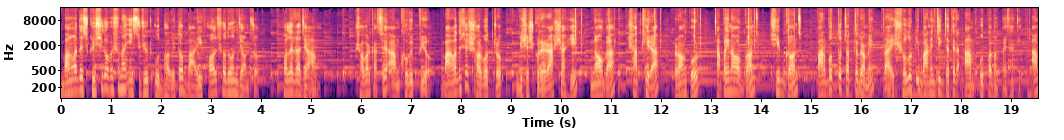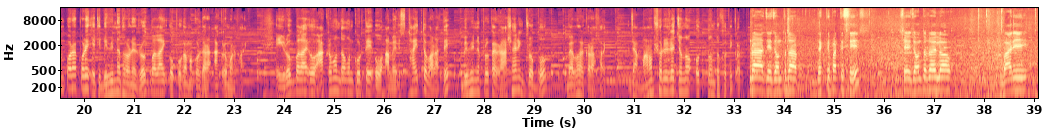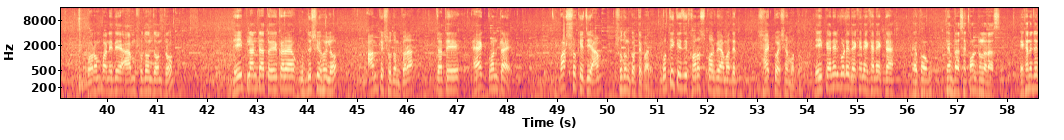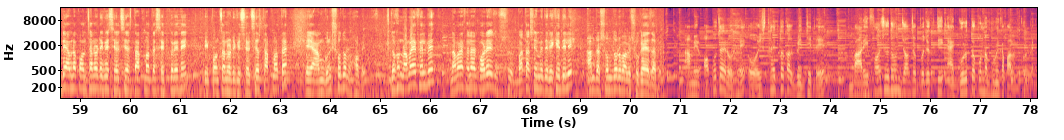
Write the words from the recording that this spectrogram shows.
বাংলাদেশ কৃষি গবেষণা ইনস্টিটিউট উদ্ভাবিত বাড়ি ফল শোধন যন্ত্র, ফলের রাজা আম। সবার কাছে আম খুবই প্রিয়। বাংলাদেশের সর্বত্র, বিশেষ করে রাজশাহী, নওগাঁ, সাতক্ষীরা, রংপুর, চাঁপাইনবাবগঞ্জ, শিবগঞ্জ, পার্বত্য চট্টগ্রামে প্রায় ষোলোটি বাণিজ্যিক জাতের আম উৎপাদন হয়ে থাকে। আম পড়ার পরে এটি বিভিন্ন ধরনের রোগবালাই ও পোকামাকড় দ্বারা আক্রমণ হয়। এই রোগবালাই ও আক্রমণ দমন করতে ও আমের স্থায়িত্ব বাড়াতে বিভিন্ন প্রকার রাসায়নিক দ্রব্য ব্যবহার করা হয়, যা মানব শরীরের জন্য অত্যন্ত ক্ষতিকর। আমরা যে যন্ত্রটা দেখতে পারতেছি, সেই যন্ত্রটা হইল বাড়ি গরম পানিতে আম শোধন যন্ত্র। এই প্ল্যানটা তৈরি করার উদ্দেশ্য হইল আমকে শোধন করা, যাতে এক ঘন্টায় পাঁচশো কেজি আম শোধন করতে পারে। প্রতি কেজি খরচ পড়বে আমাদের ষাট পয়সার মতো। এই প্যানেল বোর্ডে দেখেন এখানে একটা টেম্পারেচার কন্ট্রোলার আছে এখানে যদি আমরা পঞ্চান্ন ডিগ্রি সেলসিয়াস তাপমাত্রা সেট করে দিই, এই পঞ্চান্ন ডিগ্রি সেলসিয়াস তাপমাত্রা এই আমগুলি শোধন হবে। যখন নামায় ফেলবে, নামায় ফেলার পরে বাতাসের মধ্যে রেখে দিলে আমটা সুন্দরভাবে শুকায় যাবে। আমের অপচয় রোধে ও স্থায়িত্বকাল বৃদ্ধিতে বাড়ি ফল শোধন যন্ত্র প্রযুক্তি এক গুরুত্বপূর্ণ ভূমিকা পালন করবে।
